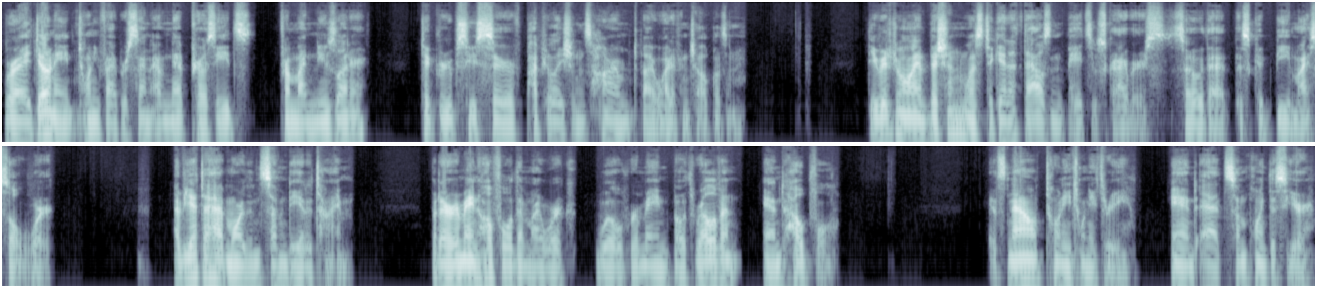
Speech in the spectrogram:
where I donate 25% of net proceeds from my newsletter to groups who serve populations harmed by white evangelicalism. The original ambition was to get a thousand paid subscribers so that this could be my sole work. I've yet to have more than 70 at a time, but I remain hopeful that my work will remain both relevant and helpful. It's now 2023, and at some point this year,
